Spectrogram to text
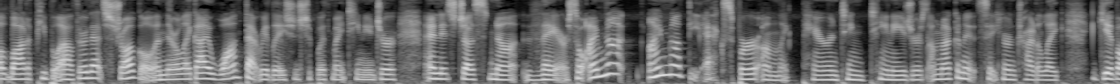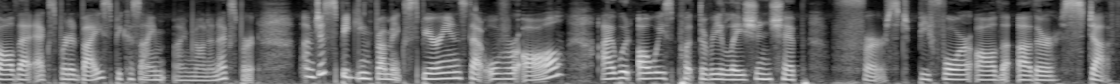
a lot of people out there that struggle and they're like I want that relationship with my teenager and it's just not there. So I'm not I'm not the expert on like parenting teenagers. I'm not going to sit here and try to like give all that expert advice because I'm I'm not an expert. I'm just speaking from experience that overall, I would always put the relationship first before all the other stuff.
